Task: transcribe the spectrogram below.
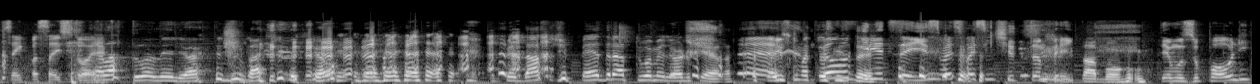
Consegue passar a história. Ela atua melhor debaixo do chão. Um pedaço de pedra atua melhor do que ela. Foi isso que o Matheus Eu não dizer. queria dizer isso, mas faz sentido também. Tá bom. Temos o Pauli,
